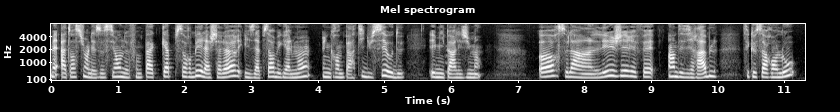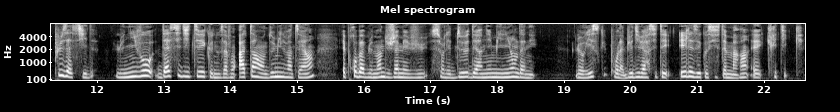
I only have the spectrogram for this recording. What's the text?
Mais attention, les océans ne font pas qu'absorber la chaleur, ils absorbent également une grande partie du CO2 émis par les humains. Or, cela a un léger effet indésirable, c'est que ça rend l'eau plus acide. Le niveau d'acidité que nous avons atteint en 2021 est probablement du jamais vu sur les deux derniers millions d'années. Le risque pour la biodiversité et les écosystèmes marins est critique.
